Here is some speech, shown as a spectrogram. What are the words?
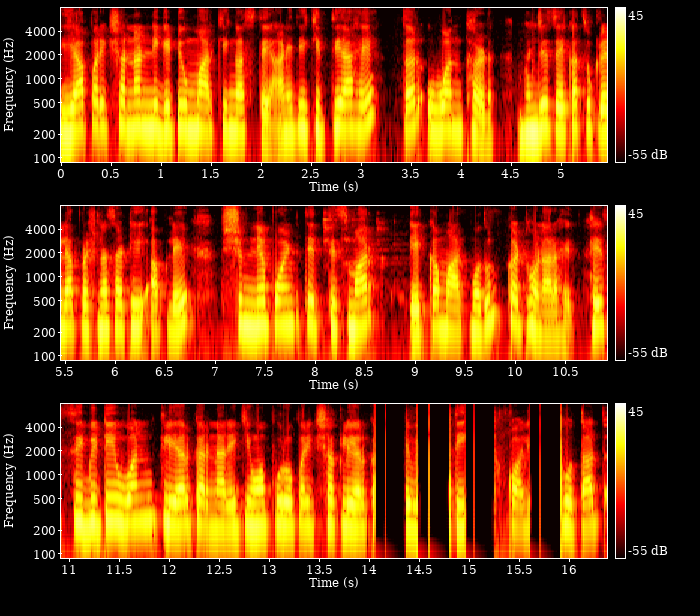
या परीक्षांना निगेटिव्ह मार्किंग असते आणि ती किती आहे? तर वन थर्ड म्हणजेच एका चुकलेल्या प्रश्नासाठी आपले शून्य पॉईंट तेहतीस मार्क एका मार्क मधून कट होणार आहेत. हे सीबीटी वन क्लिअर करणारे किंवा पूर्व परीक्षा क्लिअर क्वालिफाय होतात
